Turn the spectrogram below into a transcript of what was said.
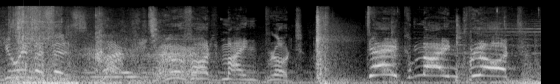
You imbeciles! You want mine blood! Take mine blood!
